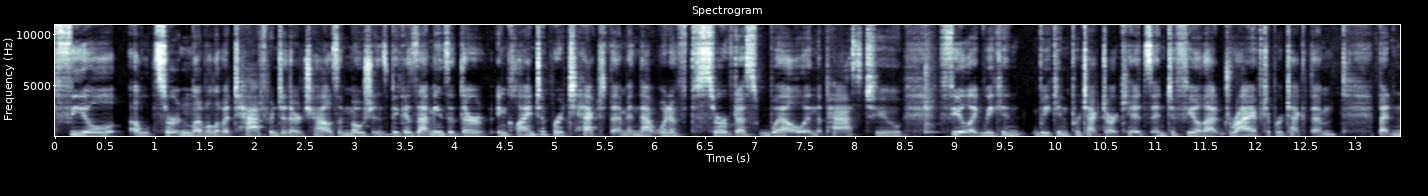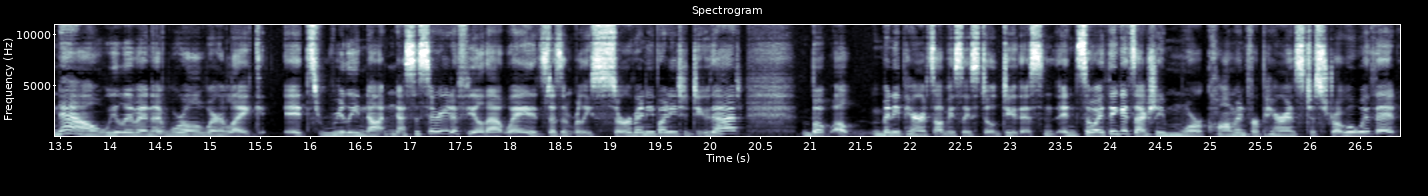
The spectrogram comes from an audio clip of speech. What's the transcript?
feel a certain level of attachment to their child's emotions because that means that they're inclined to protect them and that would have served us well in the past to feel like we can we can protect our kids and to feel that drive to protect them. But now we live in a world where like it's really not necessary to feel that way. It doesn't really serve anybody to do that but uh, many parents obviously still do this and, and so i think it's actually more common for parents to struggle with it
